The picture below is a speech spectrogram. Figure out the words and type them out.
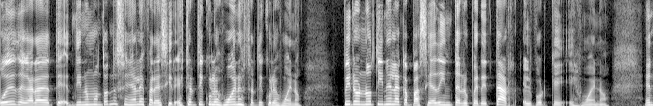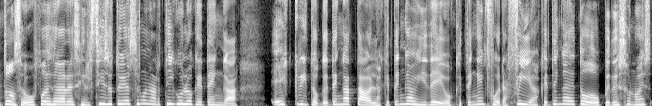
puede llegar a... tiene un montón de señales para decir, este artículo es bueno, este artículo es bueno. Pero no tiene la capacidad de interpretar el por qué es bueno. Entonces vos podés llegar a decir, sí, yo voy a hacer un artículo que tenga escrito, que tenga tablas, que tenga videos, que tenga infografías, que tenga de todo, pero eso no es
